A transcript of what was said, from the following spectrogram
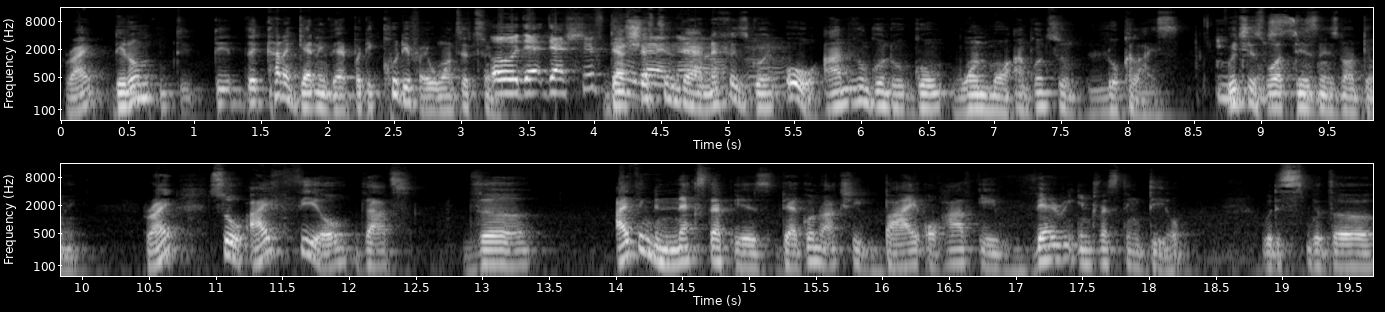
Right? They don't, they, they're kind of getting there, but they could if I wanted to Oh, they're, they're shifting. they're shifting there. Netflix is going, oh, I'm even going to go one more. I'm going to localize, which is what Disney is not doing, right? So I feel that the, I think the next step is they're going to actually buy or have a very interesting deal with this, with the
